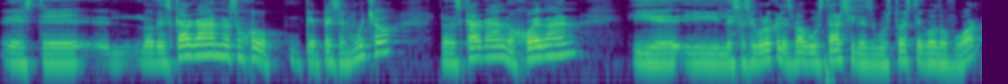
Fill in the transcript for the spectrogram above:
Este, lo descargan, no es un juego que pese mucho, lo descargan, lo juegan y, eh, y les aseguro que les va a gustar. Si les gustó este God of War,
